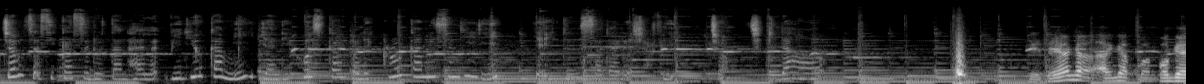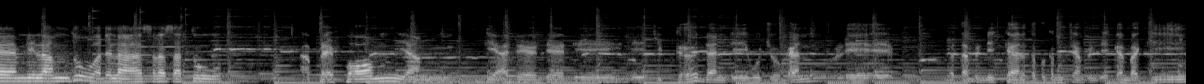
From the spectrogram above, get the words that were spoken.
Jom saksikan sedutan highlight video kami yang dihostkan oleh kru kami sendiri iaitu Saudara Syafiq. Jom check it out. Okay, saya anggap, anggap program Nilam tu adalah salah satu uh, platform yang dia ada dia di, dicipta dan diwujudkan oleh Badan Pendidikan ataupun Kementerian Pendidikan bagi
